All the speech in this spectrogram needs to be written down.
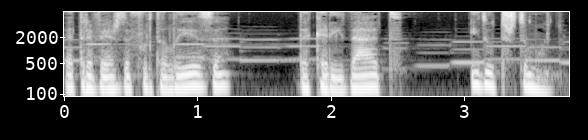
através da fortaleza, da caridade e do testemunho.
